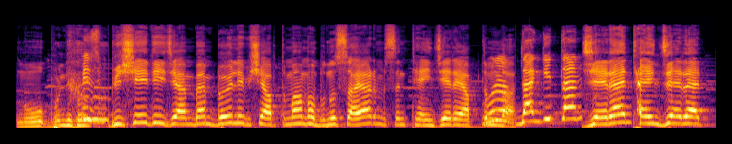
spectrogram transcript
No, bu ne? Biz- Bir şey diyeceğim. Ben böyle bir şey yaptım ama bunu sayar mısın? Tencere yaptım Bu- da. Lan git lan. Ceren tenceren.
